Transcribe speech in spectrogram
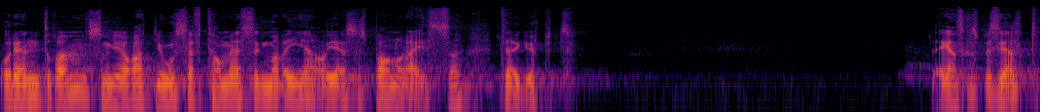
Og det er en drøm som gjør at Josef tar med seg Maria og Jesusbarnet reiser til Egypt. Det er ganske spesielt.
